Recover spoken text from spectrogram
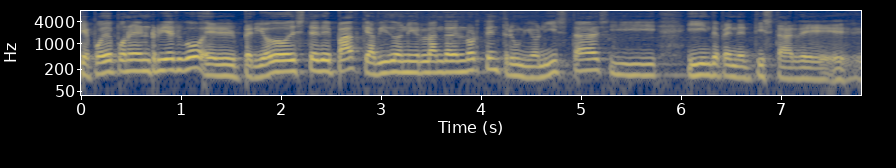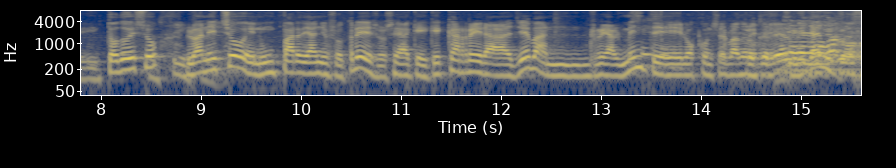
que puede poner en riesgo el periodo este de paz que ha habido en Irlanda del Norte entre unionistas y, y independentistas. De, y todo eso lo han hecho en un par de años o tres, o sea que qué carrera llevan realmente los conservadores británicos.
